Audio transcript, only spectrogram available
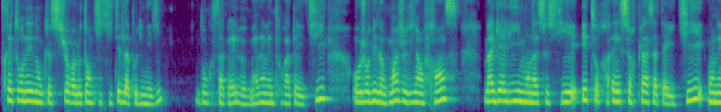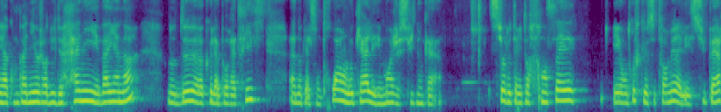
très tourné donc sur l'authenticité de la Polynésie. Donc, ça s'appelle Manaventura Tahiti. Aujourd'hui, donc moi, je vis en France. Magali, mon associé, est, sur place à Tahiti. On est accompagné aujourd'hui de Hani et Vaiana, nos deux euh, collaboratrices. Euh, donc, elles sont trois en local et moi, je suis donc sur le territoire français. Et on trouve que cette formule, elle est super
